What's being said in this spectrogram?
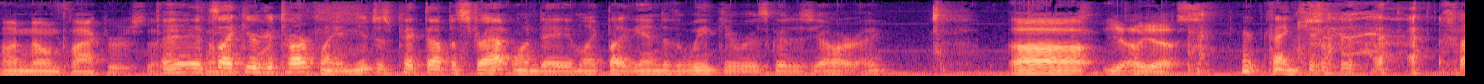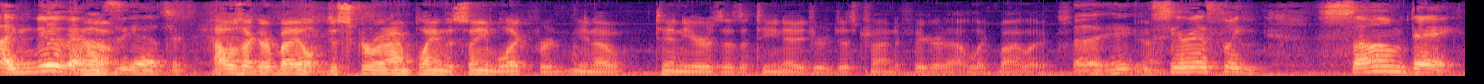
unknown factors. That It's like your guitar playing. You just picked up a Strat one day, and like by the end of the week, you were as good as you are, right? Uh, yeah, oh, yes. Thank you. I knew that No. was the answer. I was like everybody else, just screwing around playing the same lick for you know 10 years as a teenager, just trying to figure it out lick by lick. So, Uh, yeah. Seriously, someday,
